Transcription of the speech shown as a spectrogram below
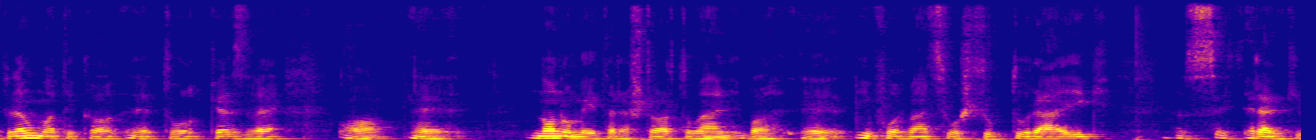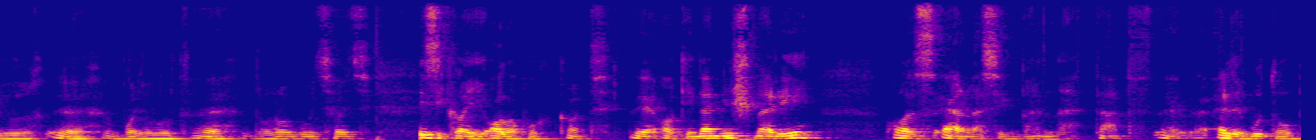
pneumatikától kezdve a nanométeres tartományba információs struktúráig, ez egy rendkívül bonyolult dolog, úgyhogy fizikai alapokat, aki nem ismeri, az elveszik benne. Tehát előbb-utóbb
